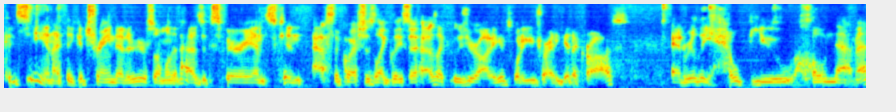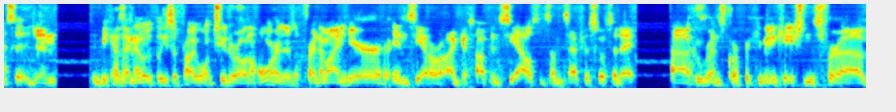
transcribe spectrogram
can see. And I think a trained editor, someone that has experience, can ask the questions like Lisa has, like who's your audience? What are you trying to get across? And really help you hone that message. And because I know Lisa probably won't toot her own horn. There's a friend of mine here in Seattle, I guess up in Seattle since I'm in San Francisco today, uh, who runs corporate communications for a,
